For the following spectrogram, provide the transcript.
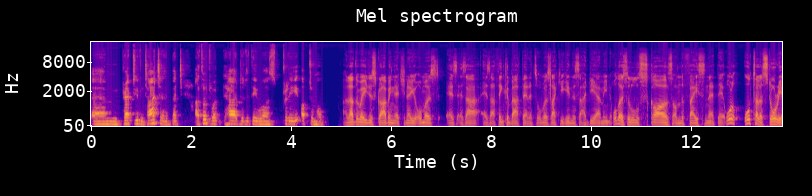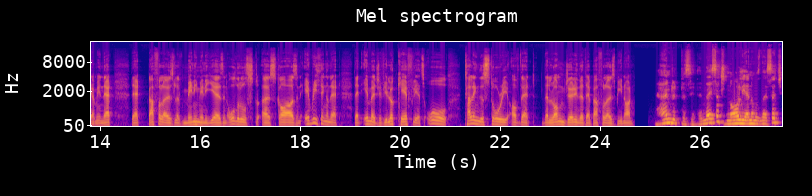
um, perhaps even tighter. But I thought what how I did it there was pretty optimal. I love the way you're describing that. You know, you're almost as as I as I think about that, it's almost like you're getting this idea. I mean, all those little scars on the face and that they all all tell a story. I mean, that that buffaloes live many many years, and all the little uh, scars and everything in that that image. If you look carefully, it's all telling the story of that the long journey that that buffalo's been on. Hundred percent, and they're such gnarly animals, and they're such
